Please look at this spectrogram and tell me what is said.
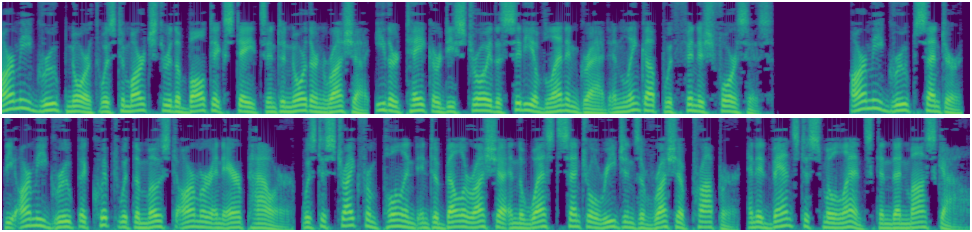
Army Group North was to march through the Baltic states into northern Russia, either take or destroy the city of Leningrad and link up with Finnish forces. Army Group Center, the army group equipped with the most armor and air power, was to strike from Poland into Belorussia and the west-central regions of Russia proper, and advance to Smolensk and then Moscow.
